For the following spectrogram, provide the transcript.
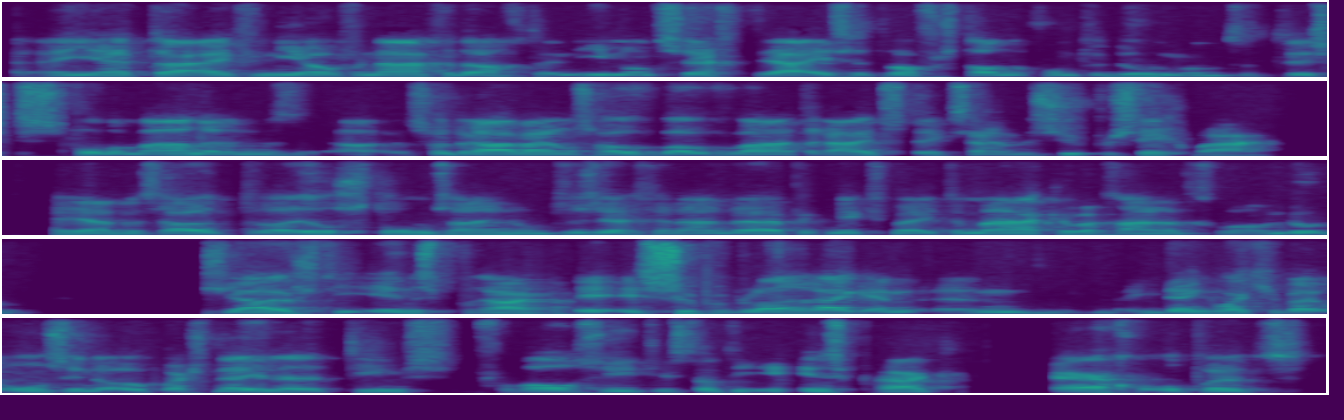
En je hebt daar even niet over nagedacht. En iemand zegt, ja, is het wel verstandig om te doen? Want het is volle maan en eh, zodra wij ons hoofd boven water uitsteken, zijn we super zichtbaar. Ja, dan zou het wel heel stom zijn om te zeggen, nou, daar heb ik niks mee te maken. We gaan het gewoon doen. Dus juist die inspraak is super belangrijk. En, en ik denk wat je bij ons in de operationele teams vooral ziet, is dat die inspraak erg op het,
